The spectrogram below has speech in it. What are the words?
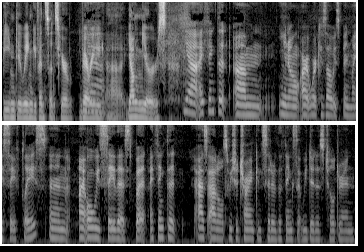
been doing even since your very yeah. uh, young years yeah i think that um, you know artwork has always been my safe place and i always say this but i think that as adults we should try and consider the things that we did as children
